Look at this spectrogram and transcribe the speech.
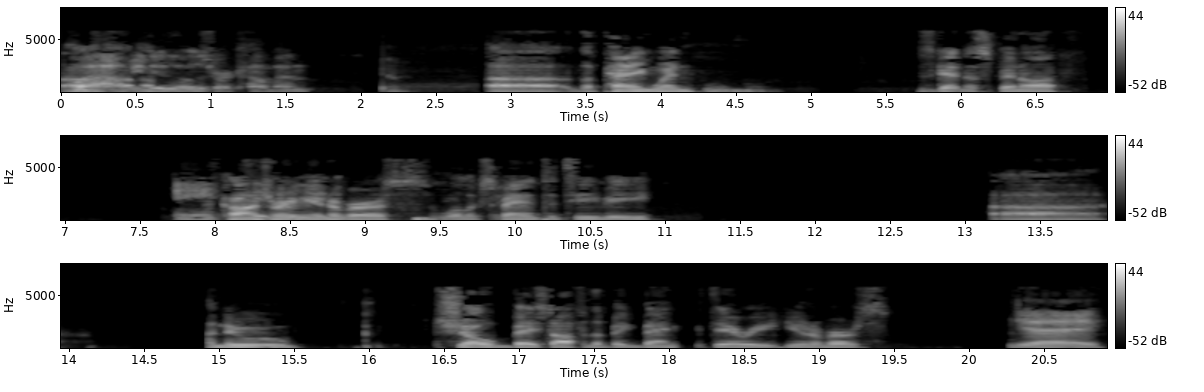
wow, Uh, we knew those were coming. Uh, the Penguin is getting a spinoff. Eh, The Conjuring universe will expand to TV. Uh, a new show based off of the Big Bang Theory universe. Yay!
